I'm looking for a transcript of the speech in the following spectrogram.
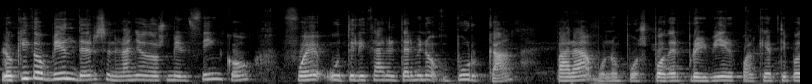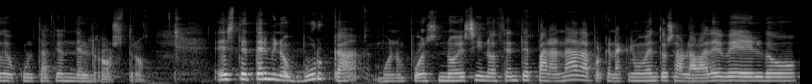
Lo que hizo Builders en el año 2005 fue utilizar el término burka para bueno, pues poder prohibir cualquier tipo de ocultación del rostro. Este término burka, bueno, pues no es inocente para nada, porque en aquel momento se hablaba de veldo,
